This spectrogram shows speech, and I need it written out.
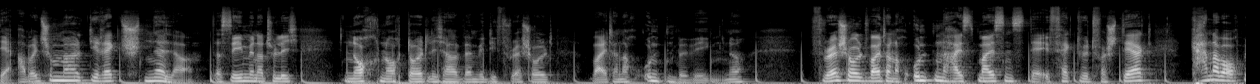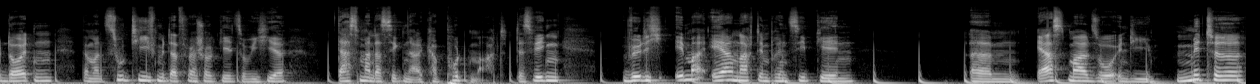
der arbeitet schon mal direkt schneller. Das sehen wir natürlich noch, noch deutlicher, wenn wir die Threshold weiter nach unten bewegen. Ne? Threshold weiter nach unten heißt meistens, der Effekt wird verstärkt, kann aber auch bedeuten, wenn man zu tief mit der Threshold geht, so wie hier, dass man das Signal kaputt macht. Deswegen würde ich immer eher nach dem Prinzip gehen, ähm, erstmal so in die Mitte,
